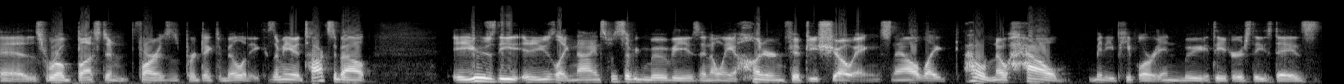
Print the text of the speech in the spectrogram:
as robust and far as its predictability. Because I mean, it talks about it used the it used like nine specific movies and only 150 showings. Now, like I don't know how many people are in movie theaters these days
